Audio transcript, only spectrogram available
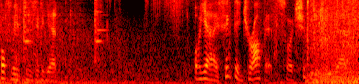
Hopefully it's easy to get. Oh yeah, I think they drop it, so it should be easy to get.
